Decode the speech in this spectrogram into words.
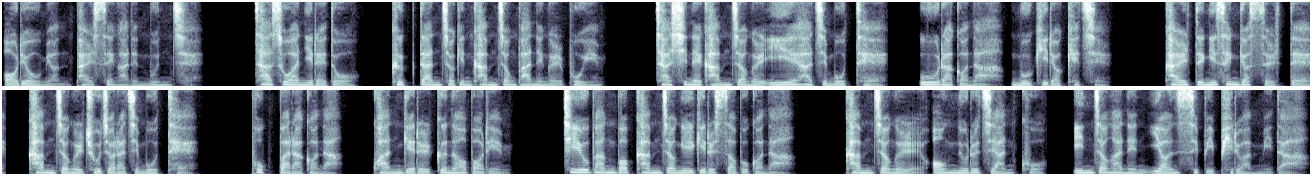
어려우면 발생하는 문제. 사소한 일에도 극단적인 감정 반응을 보임. 자신의 감정을 이해하지 못해 우울하거나 무기력해짐. 갈등이 생겼을 때 감정을 조절하지 못해 폭발하거나 관계를 끊어버림. 치유 방법 감정 일기를 써보거나 감정을 억누르지 않고 인정하는 연습이 필요합니다.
